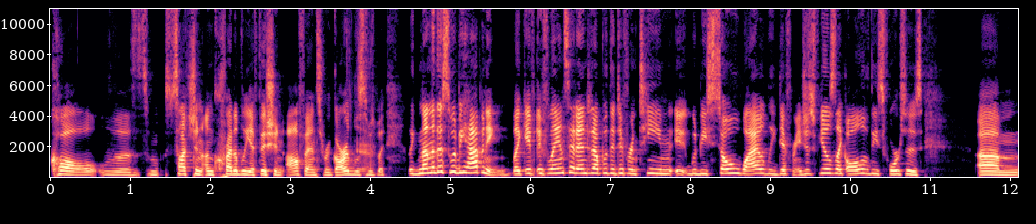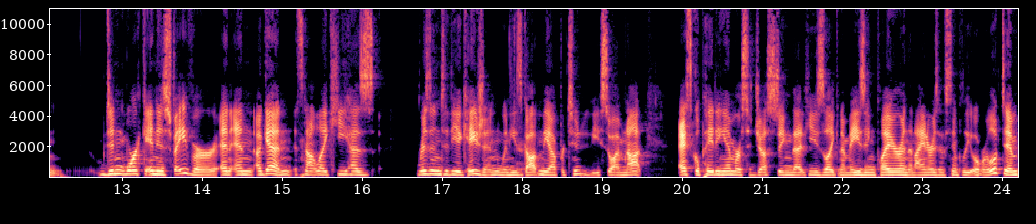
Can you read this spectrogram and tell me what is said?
call the, such an incredibly efficient offense, regardless yeah. of like none of this would be happening. Like if, if Lance had ended up with a different team, it would be so wildly different. It just feels like all of these forces um didn't work in his favor. And and again, it's not like he has risen to the occasion when he's gotten the opportunity. So I'm not exculpating him or suggesting that he's like an amazing player and the Niners have simply overlooked him.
